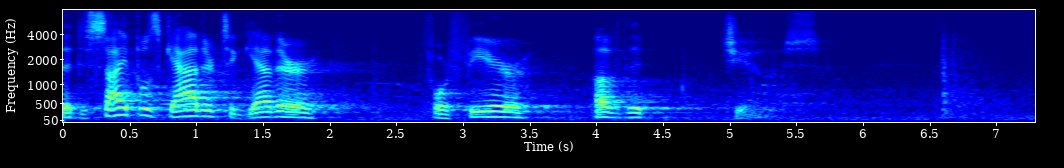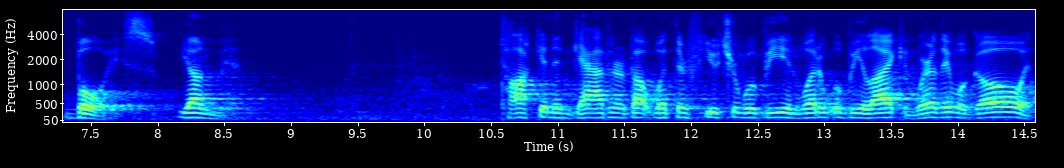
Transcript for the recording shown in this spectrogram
The disciples gathered together for fear of the Jews. Boys, young men, talking and gathering about what their future will be and what it will be like and where they will go. And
